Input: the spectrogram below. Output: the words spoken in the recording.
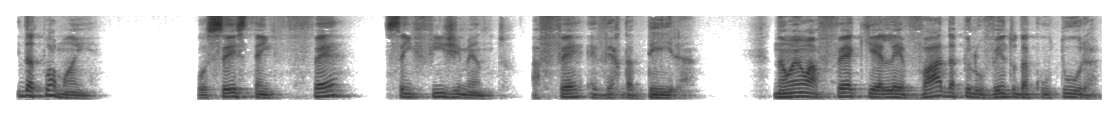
e da tua mãe. Vocês têm fé sem fingimento. A fé é verdadeira. Não é uma fé que é levada pelo vento da cultura,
